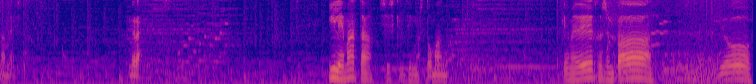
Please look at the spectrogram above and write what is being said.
Dame esto. Gracias. Y le mata. Si es que encima es tomanco. Que me dejes en paz. Dios.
